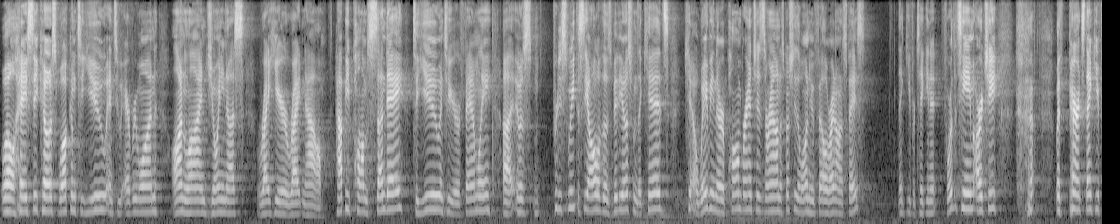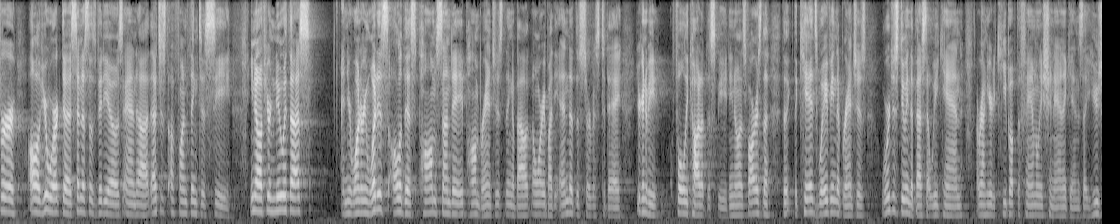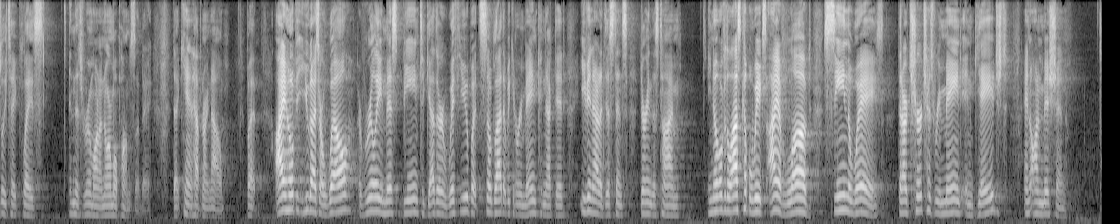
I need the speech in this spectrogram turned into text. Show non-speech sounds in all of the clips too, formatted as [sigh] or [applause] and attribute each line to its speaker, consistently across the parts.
Speaker 1: Well, hey, Seacoast, welcome to you and to everyone online joining us right here, right now. Happy Palm Sunday to you and to your family. Uh, it was pretty sweet to see all of those videos from the kids uh, waving their palm branches around, especially the one who fell right on his face. Thank you for taking it for the team, Archie. [laughs] With parents, thank you for all of your work to send us those videos, and uh, that's just a fun thing to see. You know, if you're new with us, and you're wondering what is all of this Palm Sunday, palm branches thing about, don't worry, by the end of the service today, you're going to be fully caught up to speed. You know, as far as the, the, the, kids waving the branches, we're just doing the best that we can around here to keep up the family shenanigans that usually take place in this room on a normal Palm Sunday. That can't happen right now. But I hope that you guys are well. I really miss being together with you, but so glad that we can remain connected, even at a distance, during this time you know, over the last couple weeks, I have loved seeing the ways that our church has remained engaged and on mission.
